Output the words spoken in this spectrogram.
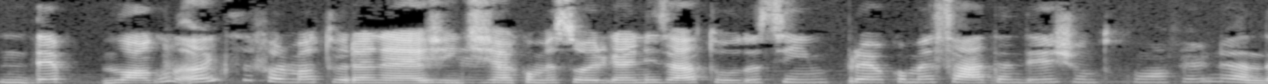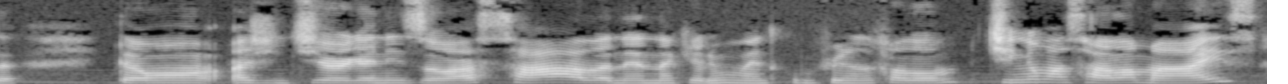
de, logo antes da formatura, né, a gente já começou a organizar tudo assim para eu começar a atender junto com a Fernanda. Então a gente organizou a sala, né, naquele momento, como a Fernanda falou, tinha uma sala a mais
